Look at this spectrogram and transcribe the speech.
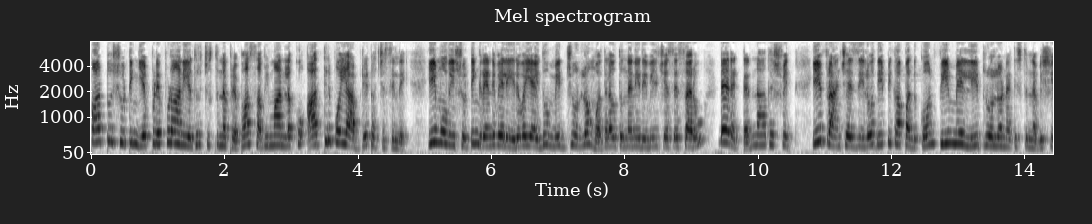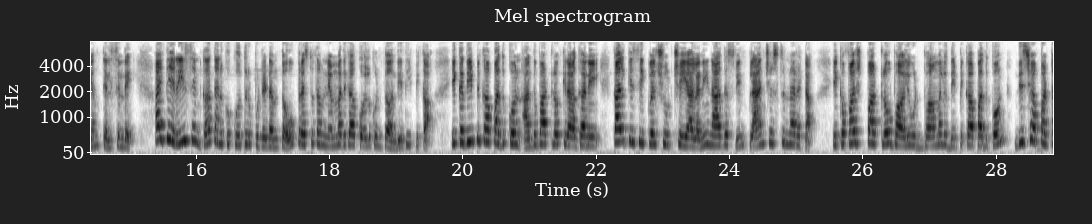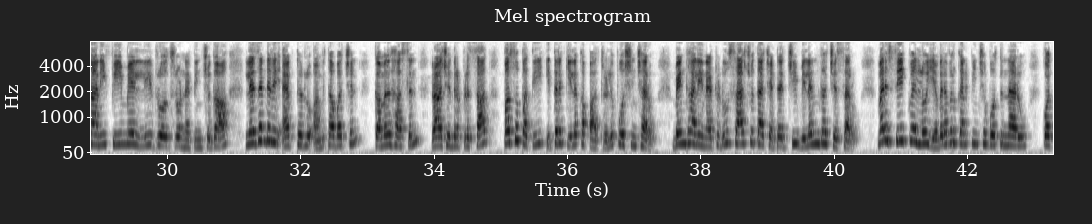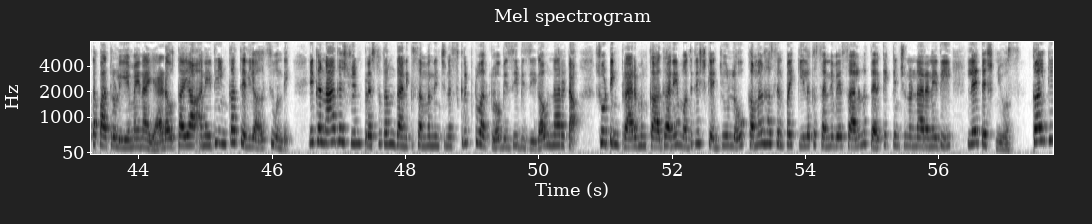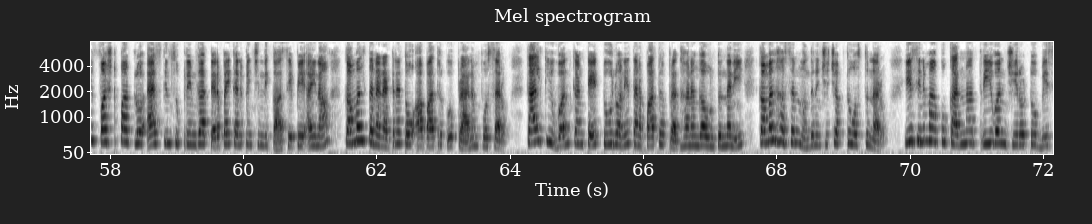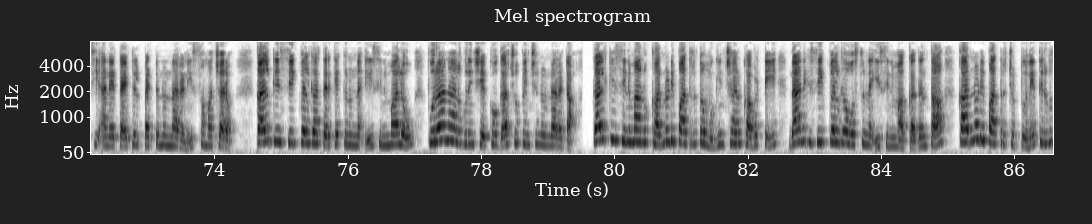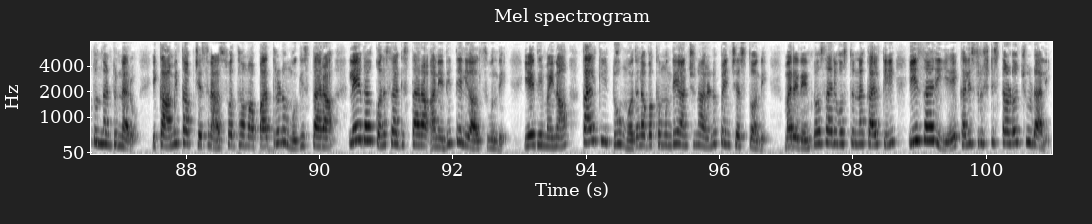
Part two shooting ఎప్పుడెప్పుడు అని ఎదురు చూస్తున్న ప్రభాస్ అభిమానులకు అదిరిపోయే అప్డేట్ వచ్చేసింది. ఈ మూవీ షూటింగ్ రెండు వేల ఇరవై ఐదు మిడ్ జూన్లో మొదలవుతుందని రివీల్ చేసేశారు డైరెక్టర్ నాగశ్విన్. ఈ ఫ్రాంచైజీలో దీపికా పదుకోన్ ఫీమేల్ లీడ్ రోల్లో నటిస్తున్న విషయం తెలిసిందే. అయితే రీసెంట్గా తనకు కూతురు పుట్టడంతో ప్రస్తుతం నెమ్మదిగా కోలుకుంటోంది దీపిక. ఇక దీపికా పదుకోన్ అందుబాటులోకి రాగానే కల్కి సీక్వెల్ షూట్ చేయాలని నాగశ్విన్ ప్లాన్ చేస్తున్నారట. ఇక ఫస్ట్ పార్ట్లో బాలీవుడ్ భామలు దీపికా పదుకోన్ దిశ పటాని ఫీమేల్ లీడ్ రోల్స్లో నటించగా లెజెండరీ యాక్టర్లు అమితాబ్ బచ్చన్ కమల్ హాసన్ రాజేంద్ర ప్రసాద్ పశుపతి ఇతర కీలక పాత్రలు పోషించారు. బెంగాలీ నటుడు శాశ్వత చటర్జీ విలన్గా చేశారు. మరి సీక్వెల్లో ఎవరెవరు కనిపించబోతున్నారు? కొత్త పాత్రలు ఏమైనా యాడ్ అవుతాయా అనేది ఇంకా తెలియాల్సి ఉంది. ఇక నాగశ్విన్ ప్రస్తుతం దానికి సంబంధించిన స్క్రిప్ట్ వర్క్లో బిజీ బిజీగా ఉన్నారట. షూటింగ్ ప్రారంభం కాగానే మొదటి షెడ్యూల్లో కమల్ హాసన్ పై కీలక సన్నివేశాలను తెరకెక్కించనున్నారనేది లేటెస్ట్ న్యూస్. కల్కి ఫస్ట్ పార్ట్లో యాస్కిన్ సుప్రీం గా తెరపై కనిపించింది కాసేపే అయినా కమల్ తన నటనతో ఆ పాత్రకు ప్రాణం పోశారు. కల్కి వన్ కంటే టూలోనే తన పాత్ర ప్రధానంగా ఉంటుందని కమల్ హాసన్ ముందు నుంచి చెప్తూ వస్తున్నారు. ఈ సినిమాకు Karna three one zero two BC అనే టైటిల్ పెట్టనున్నారని సమాచారం. కల్కి సీక్వెల్గా తెరకెక్కనున్న ఈ సినిమాలో పురాణాల గురించి ఎక్కువగా చూపించనున్నారట. కల్కి సినిమాను కర్ణుడి పాత్రతో ముగించారు కాబట్టి దానికి సీక్వెల్గా వస్తున్న ఈ సినిమా కథంతా కర్ణుడి పాత్ర చుట్టూనే తిరుగుతుందంటున్నారు. ఇక అమితాబ్ చేసిన అశ్వత్థామ పాత్రను ముగిస్తారా లేదా కొనసాగిస్తారా అనేది తెలియాల్సి ఉంది. ఏదేమైనా కల్కి టూ మొదలవ్వక ముందే అంచనాలను పెంచేస్తోంది. మరి రెండోసారి వస్తున్న కల్కి ఈసారి ఏ కలి సృష్టిస్తాడో చూడాలి.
